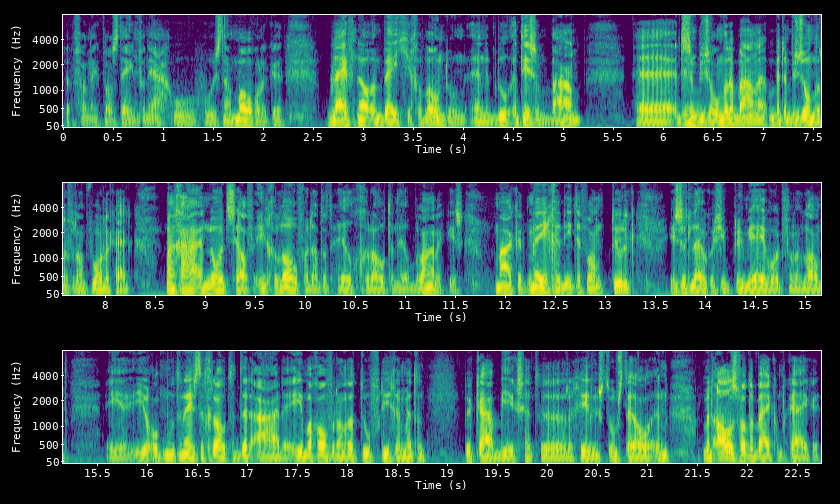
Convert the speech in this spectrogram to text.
Waarvan ik wel eens denk van ja, hoe, hoe is het nou mogelijk? Eh, Blijf nou een beetje gewoon doen. En ik bedoel, het is een baan. Eh, het is een bijzondere baan met een bijzondere verantwoordelijkheid. Maar ga er nooit zelf in geloven dat het heel groot en heel belangrijk is. Maak het mee, geniet ervan. Tuurlijk is het leuk als je premier wordt van een land. Je, je ontmoet ineens de grote der aarde. Je mag overal naartoe vliegen met een de KBX, het eh, regeringstoestel. En met alles wat erbij komt kijken.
